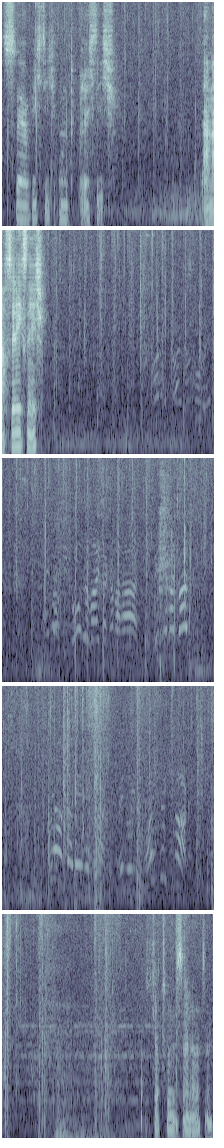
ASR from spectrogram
ist sehr wichtig und richtig. Da machst du nichts nicht. Da drüben ist einer, warte.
